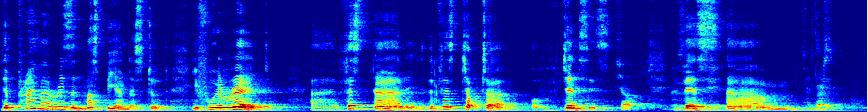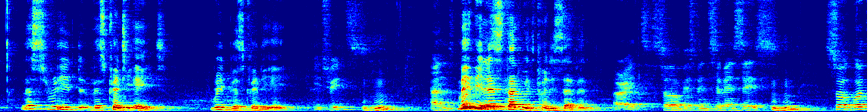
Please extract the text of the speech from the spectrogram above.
The primary reason must be understood. If we read uh, first uh, the first chapter of Genesis, Sure. Verse um, let's read verse 28 read verse 28 It reads, Mhm. and maybe let's start with 27 All right. So verse 27 says, Mhm. So God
